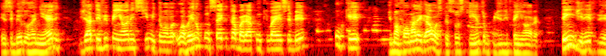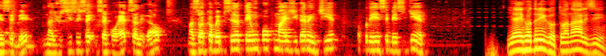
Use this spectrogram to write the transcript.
recebeu do Ranielli, já teve penhora em cima. Então o Havaí não consegue trabalhar com o que vai receber, porque, de uma forma legal, as pessoas que entram com pedido de penhora têm direito de receber, na justiça isso é, isso é correto, isso é legal, mas só que o Havaí precisa ter um pouco mais de garantia para poder receber esse dinheiro. E aí, Rodrigo, tua análise?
